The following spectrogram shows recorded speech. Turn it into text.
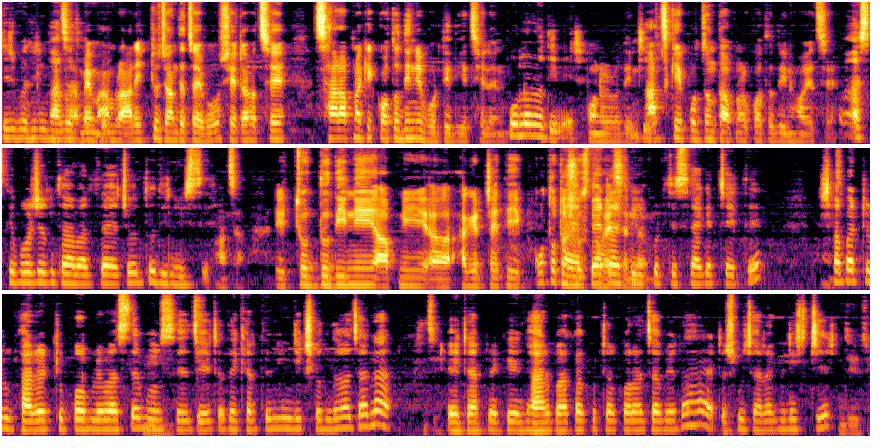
দীর্ঘদিন ভালো আচ্ছা ম্যাম আমরা আরেকটু জানতে চাইব সেটা হচ্ছে স্যার আপনাকে কতদিনে ভর্তি দিয়েছিলেন? পনেরো দিনের। পনেরো দিন। আজকে পর্যন্ত আপনার কতদিন হয়েছে? আজকে পর্যন্ত আমার প্রায় চোদ্দ দিন হয়েছে। আচ্ছা এই চোদ্দ দিনে আপনি আগের চাইতে কতটা হ্যাঁ, সুস্থ হয়েছেন? করতেছে আগের চাইতে। সবার একটু ঘাড়ের একটু প্রবলেম আছে বলছে যে এটা দেখার থেকে ইঞ্জেকশন দেওয়া যায় না। এটা আপনাকে ঘাড় বাঁকা কুটা করা যাবে না এটা সোজা জি জি।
